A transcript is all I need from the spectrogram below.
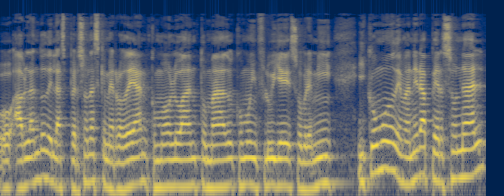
o hablando de las personas que me rodean, cómo lo han tomado, cómo influye sobre mí y cómo de manera personal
